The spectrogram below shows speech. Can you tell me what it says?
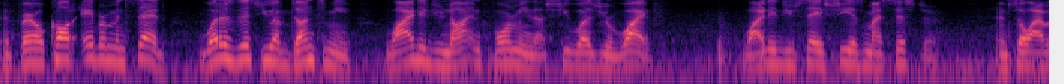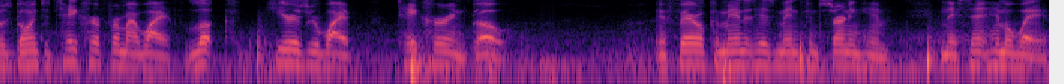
And Pharaoh called Abram and said, What is this you have done to me? Why did you not inform me that she was your wife? Why did you say she is my sister? And so I was going to take her for my wife. Look, here is your wife. Take her and go. And Pharaoh commanded his men concerning him, and they sent him away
